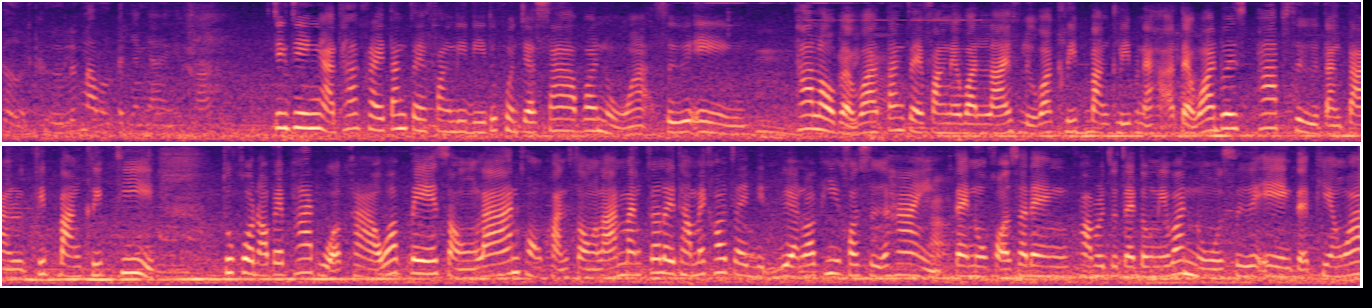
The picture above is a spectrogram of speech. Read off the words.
เกิด คือเรื่องราวมันเป็นยังไงคะ จริงๆอะถ้าใครตั้งใจฟังดีๆ ทุกคนจะทราบว่าหนูอะซื้อเอง อืม ถ้าเราแบบว่าตั้งใจฟังในวันไลฟ์หรือว่าคลิปบางคลิปนะคะ แต่ว่าด้วยภาพสื่อต่างๆ หรือคลิปบางคลิปที่ ทุกคนเอาไปพาดหัวข่าวว่าเปย์สองล้านของขวัญ2ล้านมันก็เลยทำให้เข้าใจบิดเบือนว่าพี่เขาซื้อให้ครับแต่หนูขอแสดงความบริสุทธิ์ใจตรงนี้ว่าหนูซื้อเอง แต่เพียงว่า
